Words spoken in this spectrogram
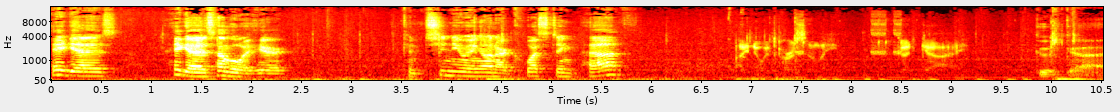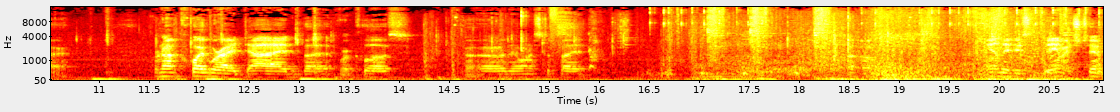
Hey guys, hey guys, Humboy here. Continuing on our questing path. I know him personally. Good guy. Good guy. We're not quite where I died, but we're close. Uh oh, they want us to fight. Uh oh. And they do some damage too.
